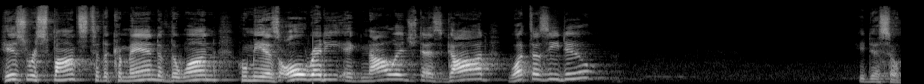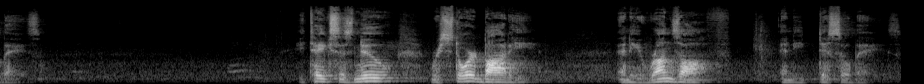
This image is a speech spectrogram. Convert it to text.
his response to the command of the one whom he has already acknowledged as God, what does he do? He disobeys. He takes his new, restored body and he runs off and he disobeys.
